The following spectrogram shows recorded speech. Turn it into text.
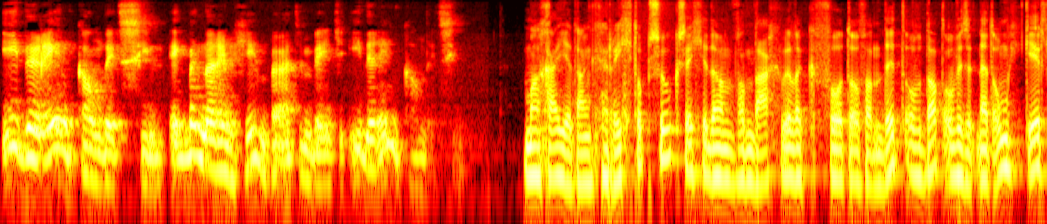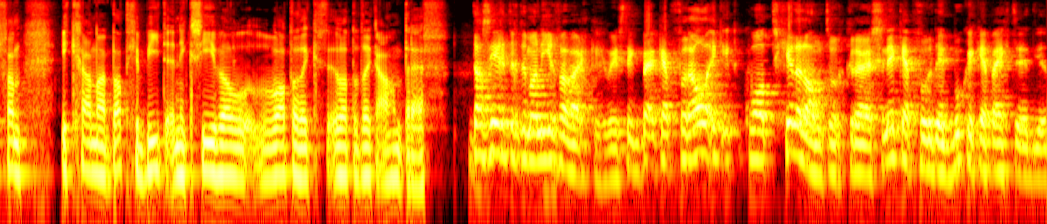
Iedereen kan dit zien. Ik ben daarin geen buitenbeentje. Iedereen kan dit zien. Maar ga je dan gericht op zoek? Zeg je dan vandaag wil ik foto van dit of dat? Of is het net omgekeerd van ik ga naar dat gebied en ik zie wel wat, dat ik, wat dat ik aantref? Dat is eerder de manier van werken geweest. Ik, ik heb vooral, ik, ik wou het doorkruisen. Ik heb voor dit boek, ik heb echt eh,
